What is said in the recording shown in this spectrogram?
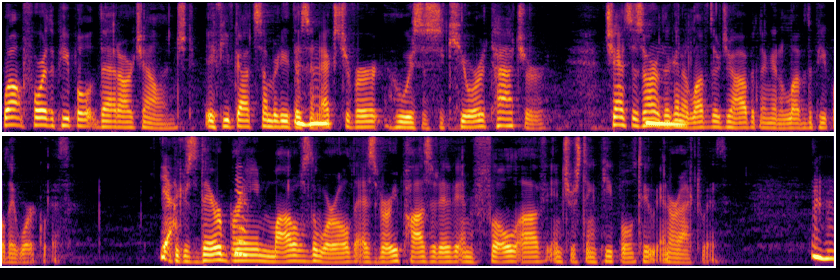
Well, for the people that are challenged, if you've got somebody that's mm-hmm. an extrovert who is a secure attacher, chances are mm-hmm. they're going to love their job and they're going to love the people they work with. Yeah. Because their brain yeah. models the world as very positive and full of interesting people to interact with. Mm-hmm.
